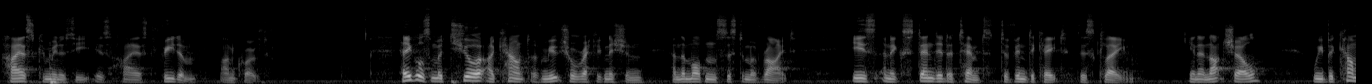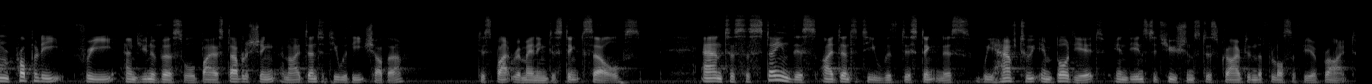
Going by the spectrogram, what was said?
Highest community is highest freedom, unquote. Hegel's mature account of mutual recognition and the modern system of right is an extended attempt to vindicate this claim. In a nutshell, we become properly free and universal by establishing an identity with each other, despite remaining distinct selves, and to sustain this identity with distinctness, we have to embody it in the institutions described in the philosophy of right.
